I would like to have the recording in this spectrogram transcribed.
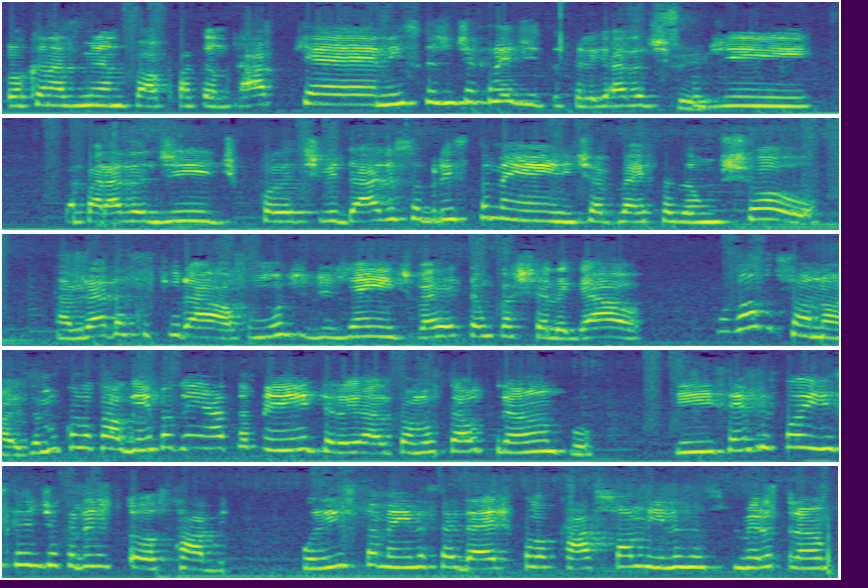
colocando as minas no palco pra cantar, porque é nisso que a gente acredita, tá ligado? Tipo, Sim. de. Da parada de, de coletividade sobre isso também. A gente vai fazer um show na virada cultural com um monte de gente, vai ter um cachê legal. Não vamos só nós, vamos colocar alguém pra ganhar também, tá ligado? Pra mostrar o trampo. E sempre foi isso que a gente acreditou, sabe? Por isso também dessa ideia de colocar só minas nesse primeiro trampo.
